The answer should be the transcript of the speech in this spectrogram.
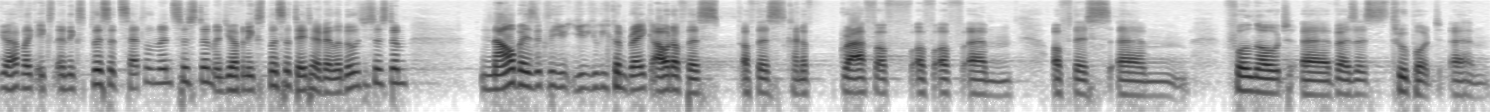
you have like ex an explicit settlement system and you have an explicit data availability system, now basically you, you, you can break out of this, of this kind of graph of, of, of, um, of this um, full node uh, versus throughput um,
